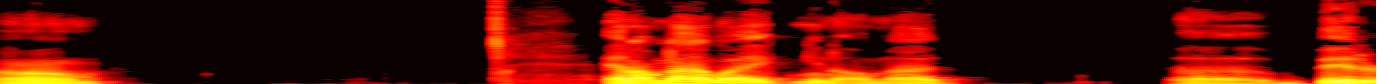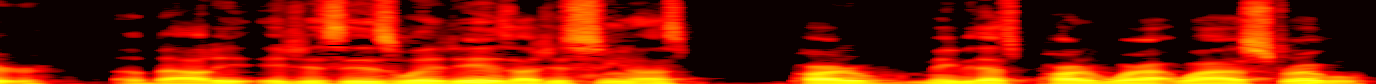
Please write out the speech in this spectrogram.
Um, and I'm not like you know I'm not uh, bitter about it. It just is what it is. I just you know that's part of maybe that's part of where I, why I struggle.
